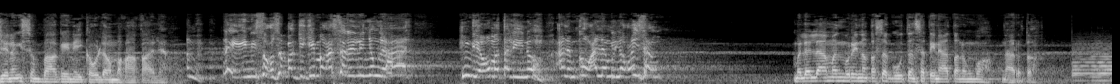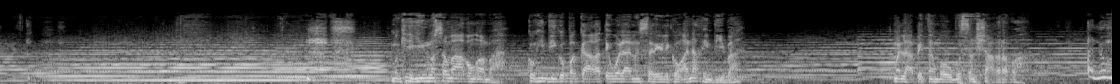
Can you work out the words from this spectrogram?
Yan ang isang bagay na ikaw lang makakaalam. Naiinis ako sa pagiging makasarili ninyong lahat! Hindi ako matalino! Alam ko, alam mo ako isang... Malalaman mo rin ang kasagutan sa tinatanong mo, Naruto. Magiging masama akong ama kung hindi ko pagkakatiwala ng sarili kong anak, hindi ba? Malapit nang maubos ang chakra ko. Ano?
